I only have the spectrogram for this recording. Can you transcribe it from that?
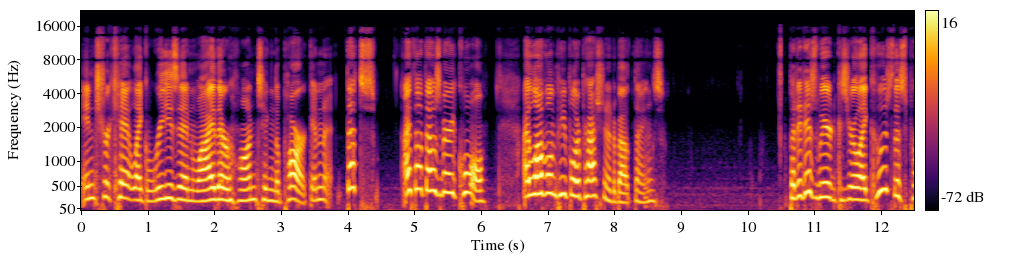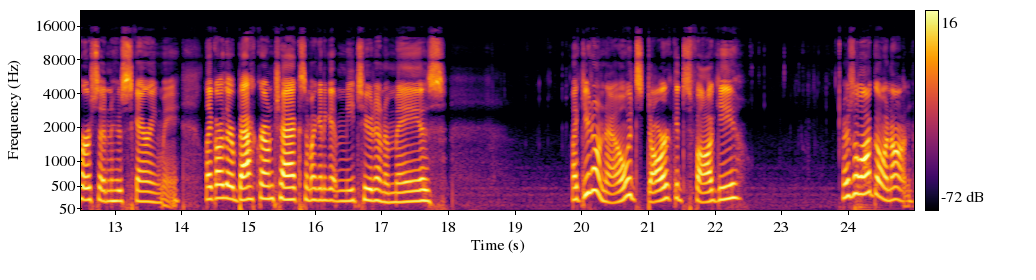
intricate like reason why they're haunting the park. And that's I thought that was very cool. I love when people are passionate about things. But it is weird because you're like, who's this person who's scaring me? Like, are there background checks? Am I going to get me too in a maze? Like, you don't know. It's dark, it's foggy. There's a lot going on.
